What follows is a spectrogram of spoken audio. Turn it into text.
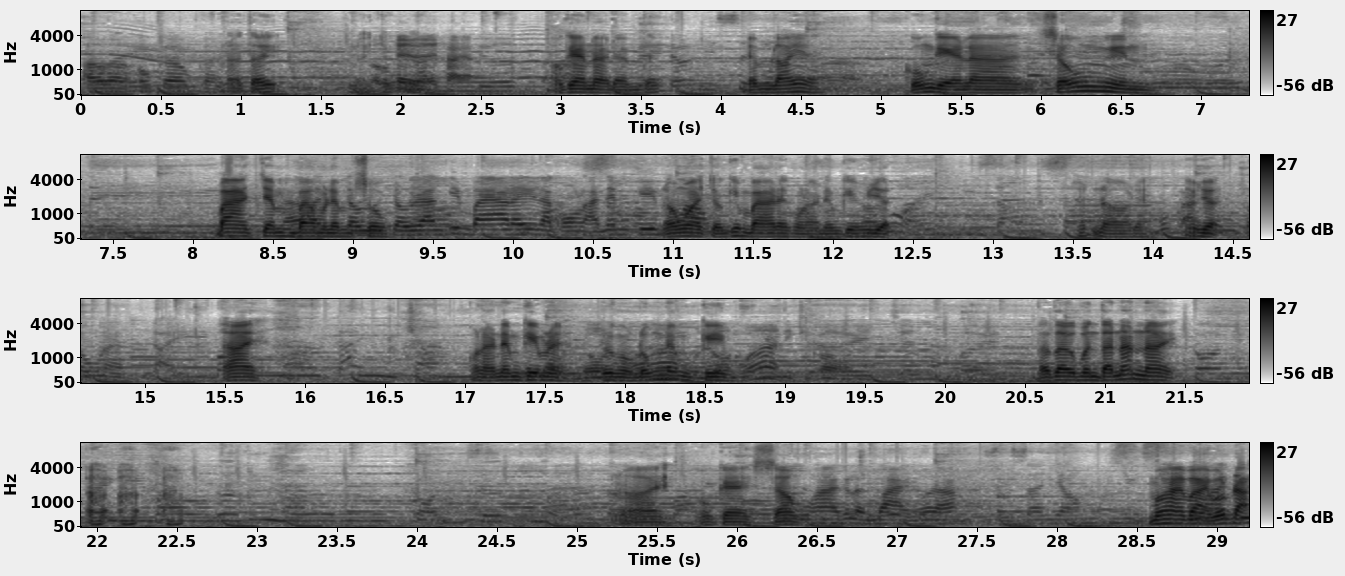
ờ ok ok. Rồi tới. Rồi, ok chút nữa. đấy Khải ok anh ơi đem tới. Đem lấy rồi của ghẹ là sáu nghìn ba trăm ba mươi lăm xu trừ ra anh kim ba đây là còn lại em kim đúng rồi trận kim ba đây còn là đem kim giao dịch hết nợ đây giao lại dịch em này. Đây. Còn lại nem kim này tôi còn đúng nem kim. Từ từ bình tĩnh anh ơi rồi ok xong. Mua hai cái lệnh bài nữa đã mua hai bài bốc đại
